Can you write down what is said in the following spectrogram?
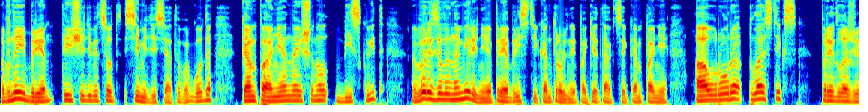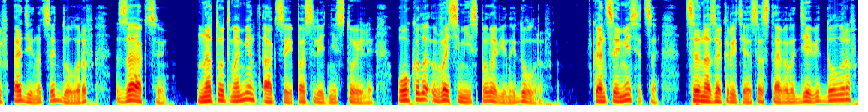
В ноябре 1970 года компания National Biscuit выразила намерение приобрести контрольный пакет акций компании Aurora Plastics, предложив 11 долларов за акцию. На тот момент акции последней стоили около 8,5 долларов. В конце месяца цена закрытия составила 9 долларов,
